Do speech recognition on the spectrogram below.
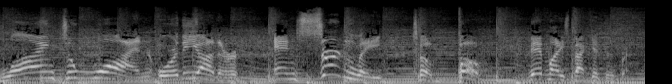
blind to one or the other, and certainly to both. Mad Money's back into the break.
